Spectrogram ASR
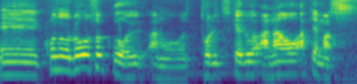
えーこのろうそくをあの取り付ける穴を開けます。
